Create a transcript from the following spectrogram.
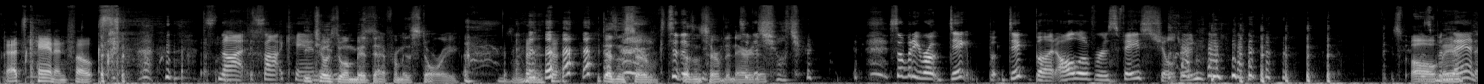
That's canon, folks. it's not it's not canon. He chose to omit that from his story. it doesn't serve to the, doesn't serve the to narrative. the children. Somebody wrote dick bu- dick butt all over his face, children. oh man,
